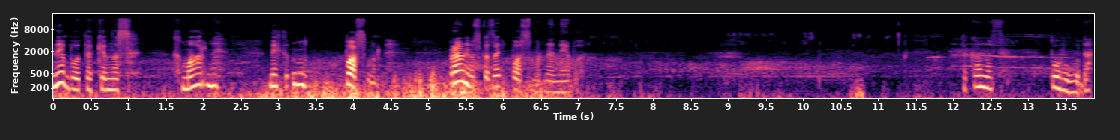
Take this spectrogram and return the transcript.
Небо таке в нас хмарне, не, ну, пасмурне. Правильно сказати, пасмурне небо. Така у нас погода.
